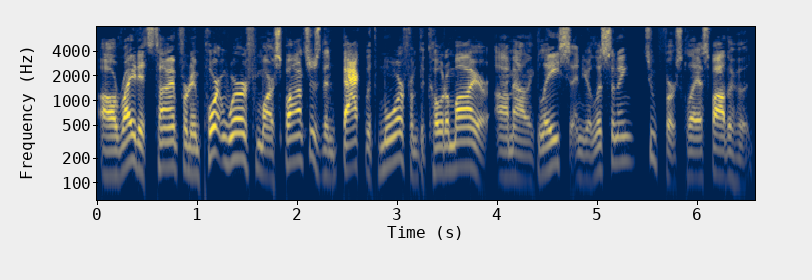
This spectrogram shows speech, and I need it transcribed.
All right, it's time for an important word from our sponsors, then back with more from Dakota Meyer. I'm Alec Lace, and you're listening to First Class Fatherhood.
